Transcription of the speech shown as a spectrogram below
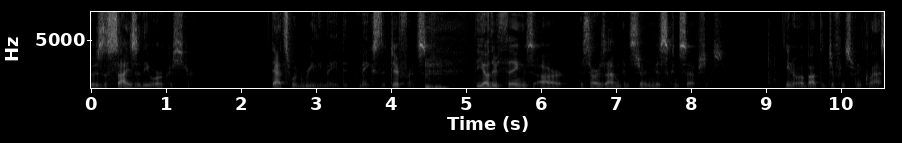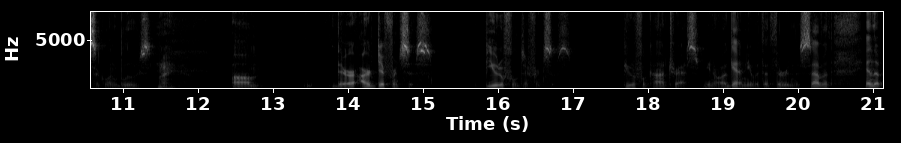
was the size of the orchestra. That's what really made it makes the difference. The other things are, as far as I'm concerned, misconceptions. You know about the difference between classical and blues. Right. Um, There are differences, beautiful differences, beautiful contrasts. You know, again, you with the third and the seventh, in the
